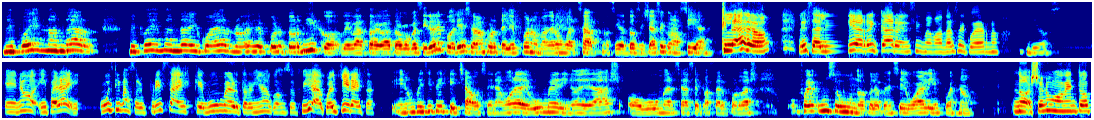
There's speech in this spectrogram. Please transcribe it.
me puedes mandar, me puedes mandar el cuaderno desde Puerto Rico. Me mató, me mató. Como si no le podría llamar por teléfono o mandar un WhatsApp, ¿no es cierto? Si ya se conocían. Claro, le salía re caro encima mandarse el cuaderno. Dios. Eh, no, y para, última sorpresa es que Boomer terminó con Sofía, cualquiera esa. En un principio dije, chao, se enamora de Boomer y no de Dash, o Boomer se hace pasar por Dash. Fue un segundo que lo pensé igual y después no. No, yo en un momento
